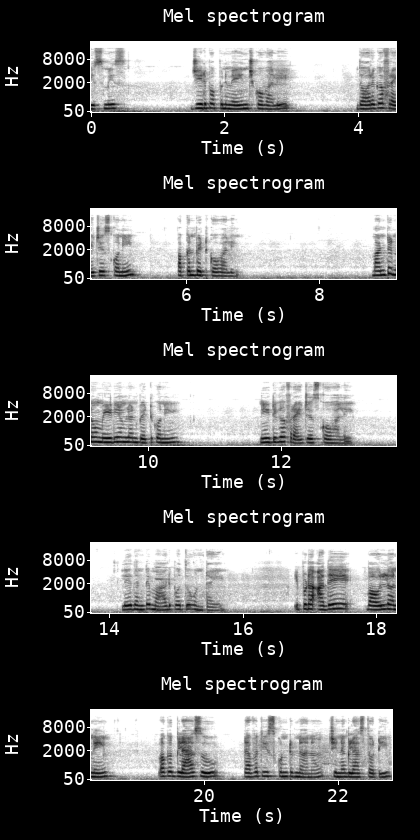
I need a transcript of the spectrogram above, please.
కిస్మిస్ జీడిపప్పుని వేయించుకోవాలి. దోరగా ఫ్రై చేసుకొని పక్కన పెట్టుకోవాలి. మంటను మీడియంలో పెట్టుకొని నీట్గా ఫ్రై చేసుకోవాలి. లేదంటే మాడిపోతూ ఉంటాయి. ఇప్పుడు అదే బౌల్లోని ఒక గ్లాసు రవ్వ తీసుకుంటున్నాను చిన్న గ్లాస్ తోటి.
